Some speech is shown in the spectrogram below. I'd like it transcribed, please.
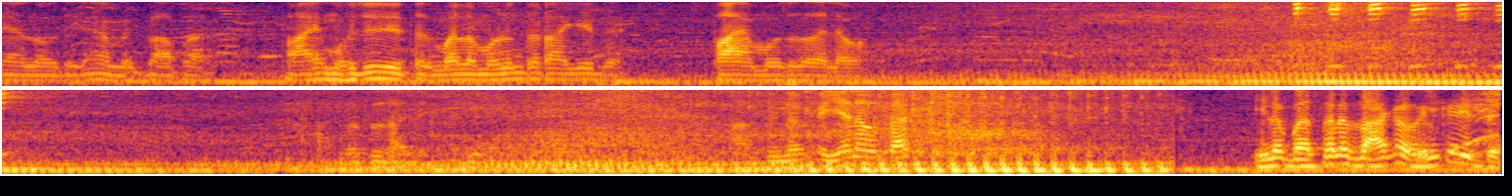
टाइम लावते काय माहीत बाबा. पाय मोजू देतात मला म्हणून तर राग येत पाय मोजत आल्यावर. असं तर झाले. अजून काही ये नव्हता हिला बसायला जागा होईल का इथे?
